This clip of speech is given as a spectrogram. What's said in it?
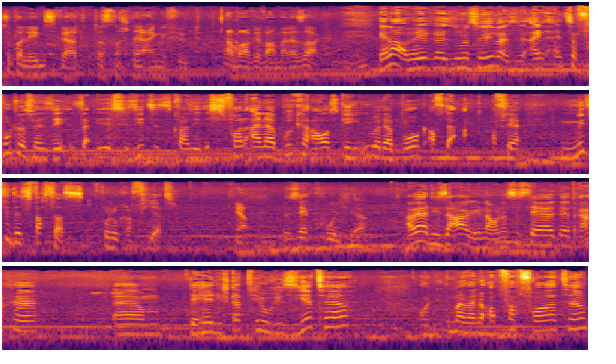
super lebenswert. Das ist noch schnell eingefügt. Aber wir waren bei der Sage. Genau, so, ein, eins der Fotos, das wir se- ihr seht jetzt quasi, ist von einer Brücke aus gegenüber der Burg auf der, auf der Mitte des Wassers fotografiert. Ja. Sehr cool hier. Aber ja, die Sage, genau. Und das ist der, der Drache, ähm, der hier die Stadt terrorisierte und immer seine Opfer forderte.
